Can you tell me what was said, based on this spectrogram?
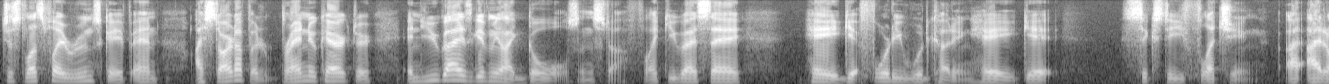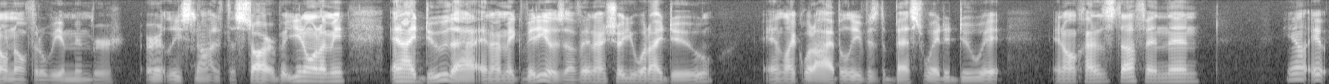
just let's play RuneScape, and I start up a brand new character and you guys give me like goals and stuff. Like you guys say, "Hey, get 40 woodcutting. Hey, get 60 fletching." I I don't know if it'll be a member or at least not at the start, but you know what I mean? And I do that and I make videos of it and I show you what I do and like what I believe is the best way to do it and all kinds of stuff and then you know it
